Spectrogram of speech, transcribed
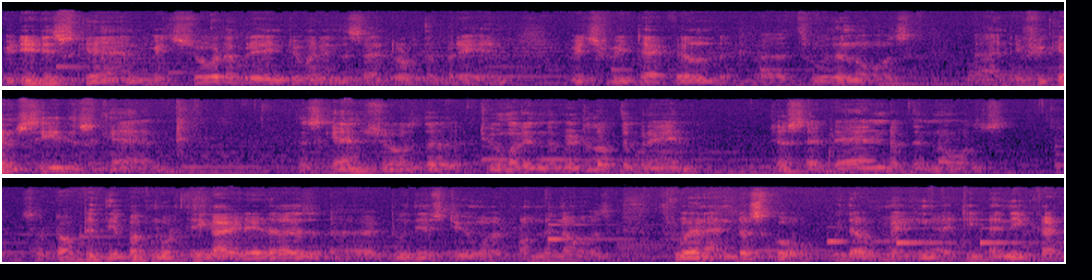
We did a scan which showed a brain tumor in the center of the brain, which we tackled uh, through the nose. And if you can see the scan, the scan shows the tumor in the middle of the brain, just at the end of the nose. So Dr. Deepak Murthy guided us uh, to this tumor from the nose through an endoscope without making any, cut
